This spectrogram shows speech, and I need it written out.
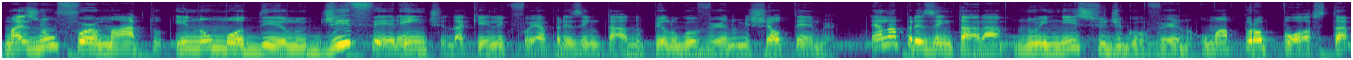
mas num formato e num modelo diferente daquele que foi apresentado pelo governo Michel Temer. Ela apresentará no início de governo uma proposta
